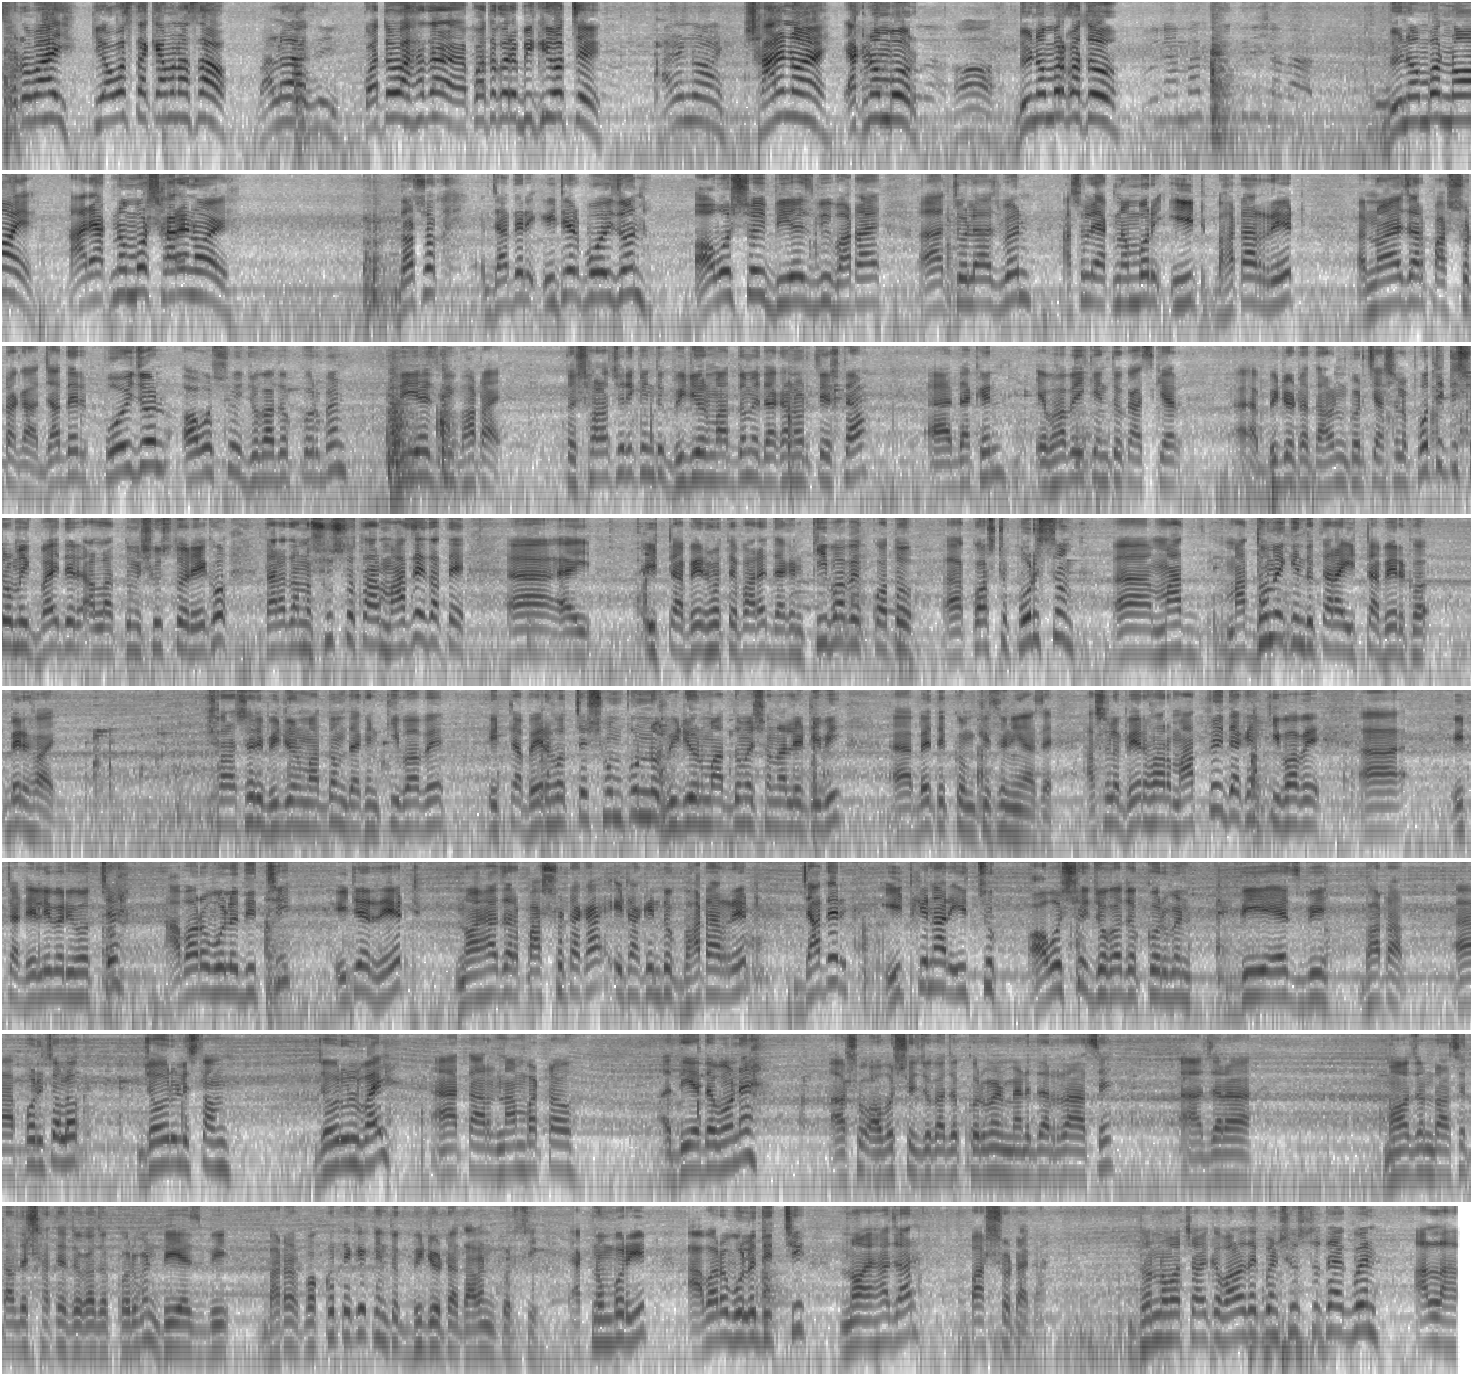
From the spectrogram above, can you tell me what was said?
ছোট ভাই কি অবস্থা? কেমন আছো? ভালো আছি। কত হাজার কত করে বিক্রি হচ্ছে? আরে নয়। সাড়ে নয় এক নম্বর। হ্যাঁ দুই নম্বর কত? দুই নম্বর নয় আর এক নম্বর সাড়ে নয়। দর্শক, যাদের ইটের প্রয়োজন, অবশ্যই বিএসবি ভাটায় চলে আসবেন। আসলে এক নম্বর ইট ভাটার রেট নয় হাজার পাঁচশো টাকা। যাদের প্রয়োজন, অবশ্যই যোগাযোগ করবেন বিএসবি ভাটায়। তো সরাসরি কিন্তু ভিডিওর মাধ্যমে দেখানোর চেষ্টা দেখেন, এভাবেই কিন্তু আজকে আর ভিডিওটা ধারণ করছি। আসলে প্রতিটি শ্রমিক ভাইদের, আল্লাহ তুমি সুস্থ রেখো, তারা যেন সুস্থতার মাঝে যাতে এই ইটটা বের হতে পারে। দেখেন কীভাবে কত কষ্ট পরিশ্রম মাধ্যমে কিন্তু তারা ইটটা বের বের হয়। সরাসরি ভিডিওর মাধ্যমে দেখেন কীভাবে ইটটা বের হচ্ছে। সম্পূর্ণ ভিডিওর মাধ্যমে সোনালী টিভি ব্যতিক্রম কিছু নিয়ে আসে আসলে বের হওয়ার মাত্রই দেখেন কীভাবে ইটটা ডেলিভারি হচ্ছে। আবারও বলে দিচ্ছি, ইটের রেট নয় হাজার পাঁচশো টাকা। এটা কিন্তু ভাটার রেট। যাদের ইট কেনার ইচ্ছুক অবশ্যই যোগাযোগ করবেন বিএসবি ভাটার। পরিচালক জহরুল ইসলাম, জহরুল ভাই তার নাম্বারটাও দিয়ে দেবো না। আসো অবশ্যই যোগাযোগ করবেন, ম্যানেজাররা আছে যারা মহাজনরা আছে, তাদের সাথে যোগাযোগ করবেন। বিএসবি ভাটার পক্ষ থেকে কিন্তু ভিডিওটা ধারণ করছি। এক নম্বর ইট, আবারও বলে দিচ্ছি, নয় হাজার পাঁচশো টাকা। ধন্যবাদ সবাইকে, ভালো থাকবেন, সুস্থ থাকবেন। আল্লাহ।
